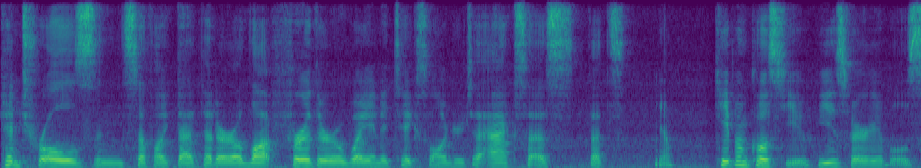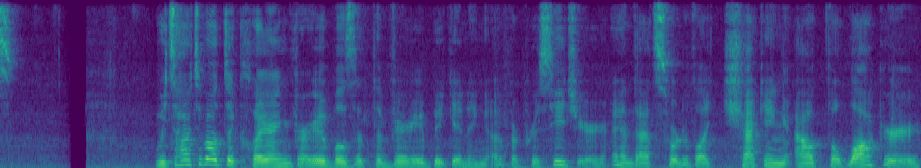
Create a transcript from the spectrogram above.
controls and stuff like that that are a lot further away and it takes longer to access. That's, you know, keep them close to you. Use variables we talked about declaring variables at the very beginning of a procedure, and that's sort of like checking out the locker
